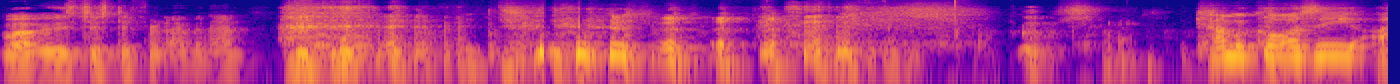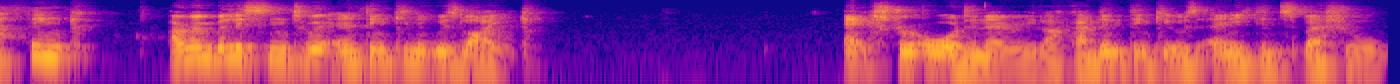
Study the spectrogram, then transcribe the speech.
well, it was just different Eminem. Kamikaze, I think I remember listening to it and thinking it was like extraordinary. Like I didn't think it was anything special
